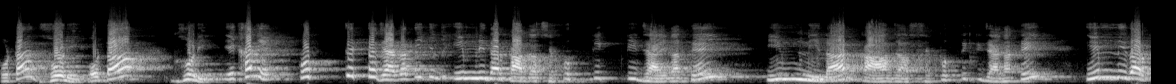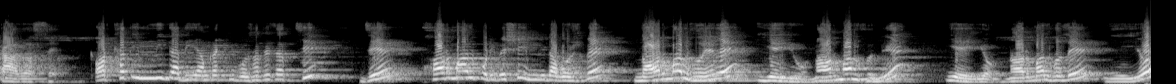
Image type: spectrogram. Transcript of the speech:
ওটা ঘড়ি ওটা ঘড়ি। এখানে প্রত্যেকটা জায়গাতেই কিন্তু ইমনিদার কাজ আছে। প্রত্যেকটি জায়গাতেই ইমনিদার কাজ আছে। প্রত্যেকটি জায়গাতেই ইমনিদার কাজ আছে। অর্থাৎ ইমনিদা দিয়ে আমরা কি বোঝাতে চাচ্ছি? যে ফর্মাল পরিবেশে ইমনিদা বসবে, নর্মাল হলে ইয়েইও নর্মাল হলে ইয়েইও নর্মাল হলে ইয়েইও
